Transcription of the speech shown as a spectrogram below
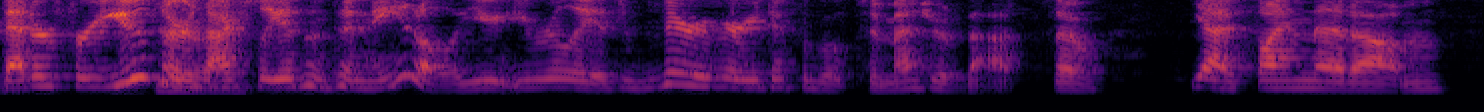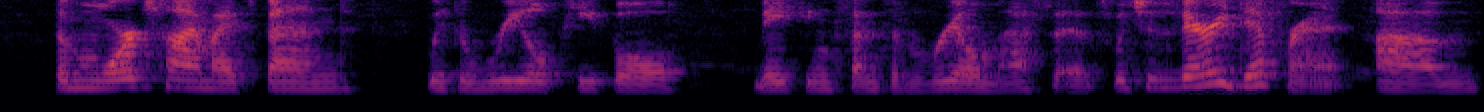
better for users yeah. actually isn't a needle. You, you really it's very very difficult to measure that. So yeah i find that um the more time i spend with real people making sense of real messes which is very different um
